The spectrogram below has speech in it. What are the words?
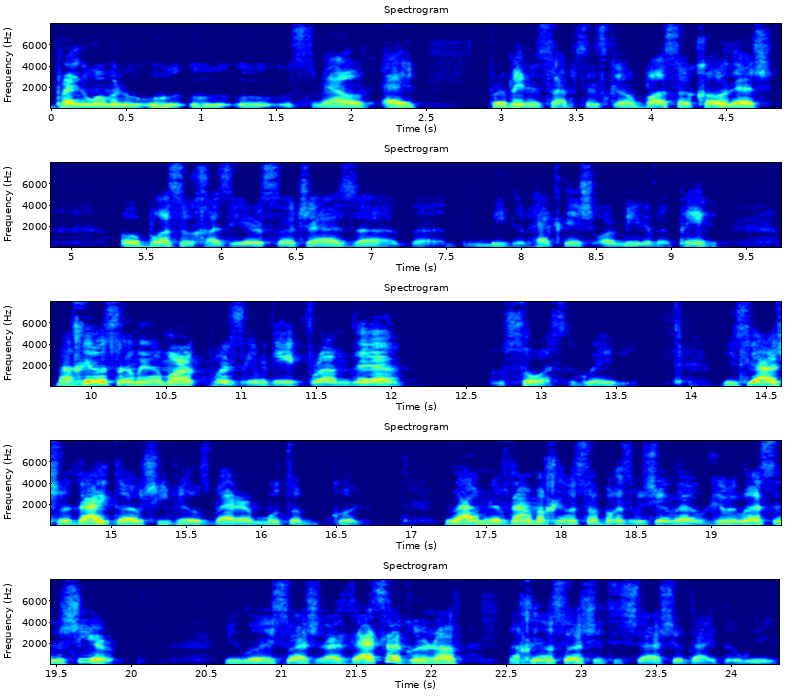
pregnant woman who, who, who, who smelled a forbidden substance, basar kodesh, or basar chazir, such as uh, the meat of hektish or meat of a pig. Machino Sama Mark first give to eat from the sauce, the gravy. If she feels better, muta good. Not, give her less than a shear. That's not good enough. We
